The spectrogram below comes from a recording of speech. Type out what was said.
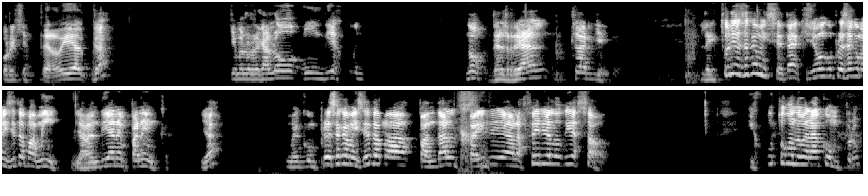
por ejemplo. De Real... Que me lo regaló un viejo no, del Real Clark Gable. La historia de esa camiseta es que yo me compré esa camiseta para mí, la vendían en Panenca, ¿ya? Me compré esa camiseta para andar, para ir a la feria los días sábados. Y justo cuando me la compro,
